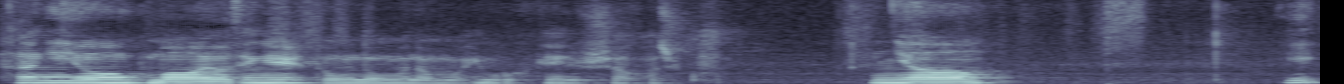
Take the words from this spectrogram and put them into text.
사랑해요. 고마워요. 생일 너무 너무 너무 행복하게 해주셔가지고. 안녕 이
